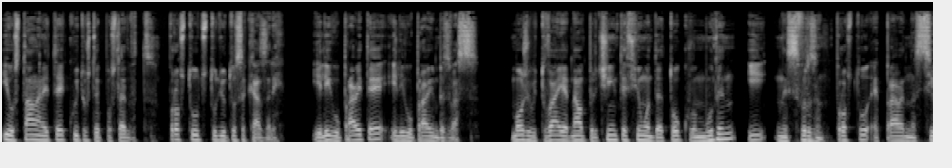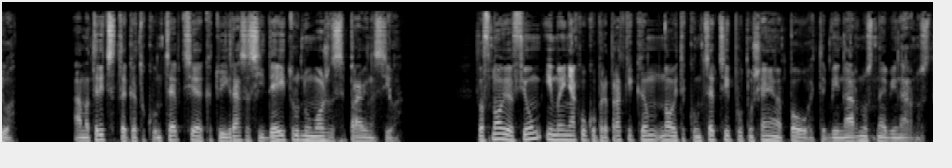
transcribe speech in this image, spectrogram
и останалите, които ще последват. Просто от студиото са казали. Или го правите, или го правим без вас. Може би това е една от причините филмът да е толкова муден и несвързан. Просто е правен на сила. А матрицата като концепция, като игра с идеи, трудно може да се прави на сила. В новия филм има и няколко препратки към новите концепции по отношение на половете – бинарност, небинарност.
